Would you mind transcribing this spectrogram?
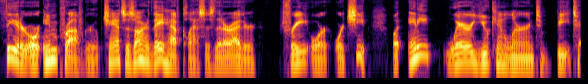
theater or improv group. Chances are they have classes that are either free or or cheap. But anywhere you can learn to be to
